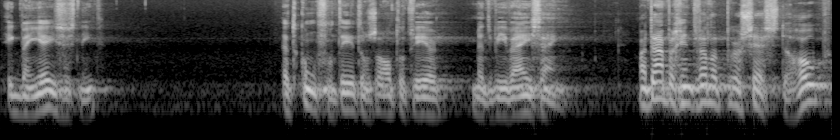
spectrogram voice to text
ik ben Jezus niet. Het confronteert ons altijd weer met wie wij zijn. Maar daar begint wel het proces, de hoop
